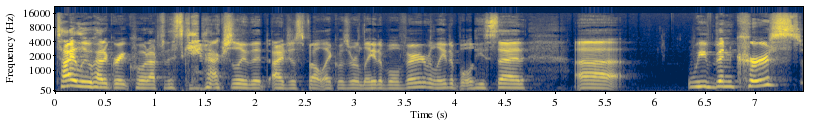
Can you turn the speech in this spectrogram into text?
Ty Lue had a great quote after this game, actually, that I just felt like was relatable, very relatable. He said, uh, We've been cursed,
